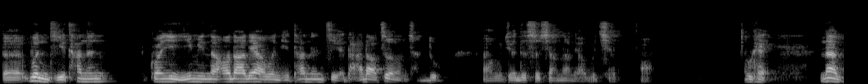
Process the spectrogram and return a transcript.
的问题，他能关于移民的澳大利亚问题，他能解答到这种程度啊，我觉得是相当了不起了啊。OK，那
